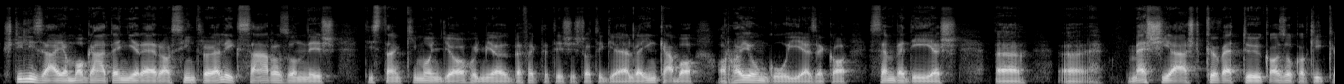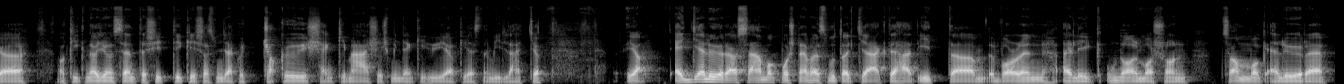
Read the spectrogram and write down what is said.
stilizálja magát ennyire erre a szintre, elég szárazon és tisztán kimondja, hogy mi a befektetési stratégia elve, inkább a, a rajongói, ezek a szenvedélyes uh, uh, messiást követők azok, akik, uh, akik nagyon szentesítik, és azt mondják, hogy csak ő és senki más, és mindenki hülye, aki ezt nem így látja. Ja, egyelőre a számok most nem ezt mutatják, tehát itt Warren elég unalmasan cammog előre,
